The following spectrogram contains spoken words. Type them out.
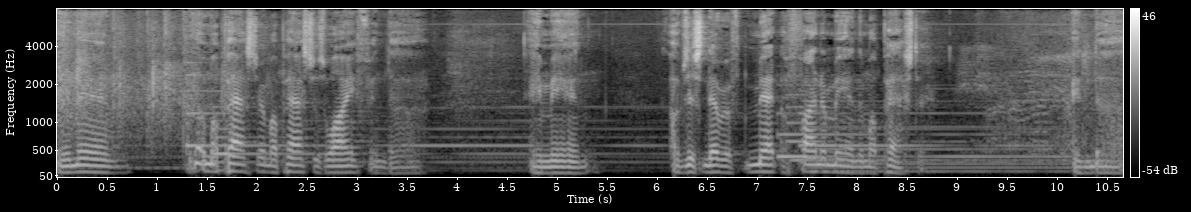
Amen. I love my pastor and my pastor's wife, and uh, amen. I've just never met a finer man than my pastor. And uh,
